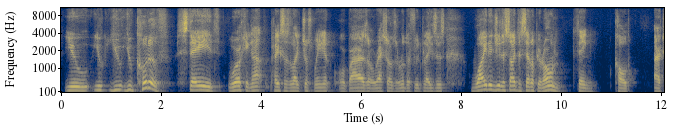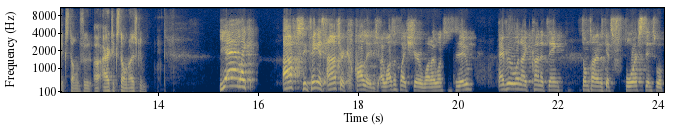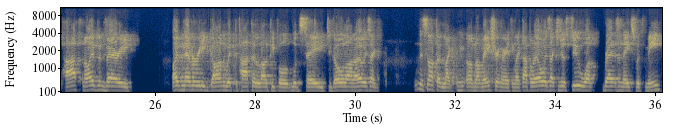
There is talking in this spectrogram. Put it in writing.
You you you you could have stayed working at places like Just Wing It or bars or restaurants or other food places. Why did you decide to set up your own thing called Arctic Stone Food, uh, Arctic Stone Ice Cream? Yeah, like after the thing is after college i wasn't quite sure what i wanted to do everyone i kind of think sometimes gets forced into a path and i've been very i've never really gone with the path that a lot of people would say to go along i always like it's not that like i'm not mainstream or anything like that but i always like to just do what resonates with me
